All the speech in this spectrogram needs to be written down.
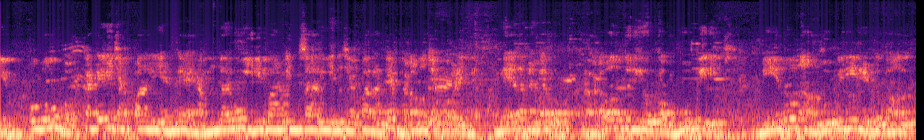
ఎప్పుడూ ఒక్కటే చెప్పాలి అంటే అందరూ ఇది పాటించాలి ఇది చెప్పాలంటే భగవంతు చెప్పబడింది. వేదం ఎవరు? భగవంతుని యొక్క ఊపిరి. నేను నా ఊపిరి రెండు కాదు.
